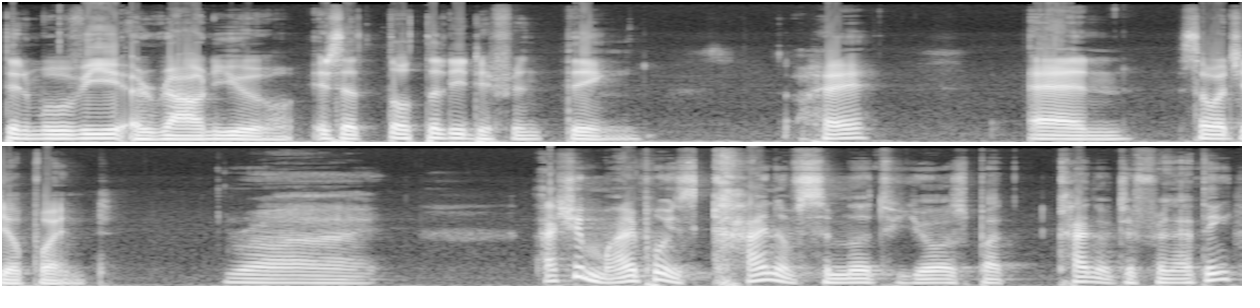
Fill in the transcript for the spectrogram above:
the movie around you it's a totally different thing okay and so what's your point Right. Actually, my point is kind of similar to yours, but kind of different. I think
